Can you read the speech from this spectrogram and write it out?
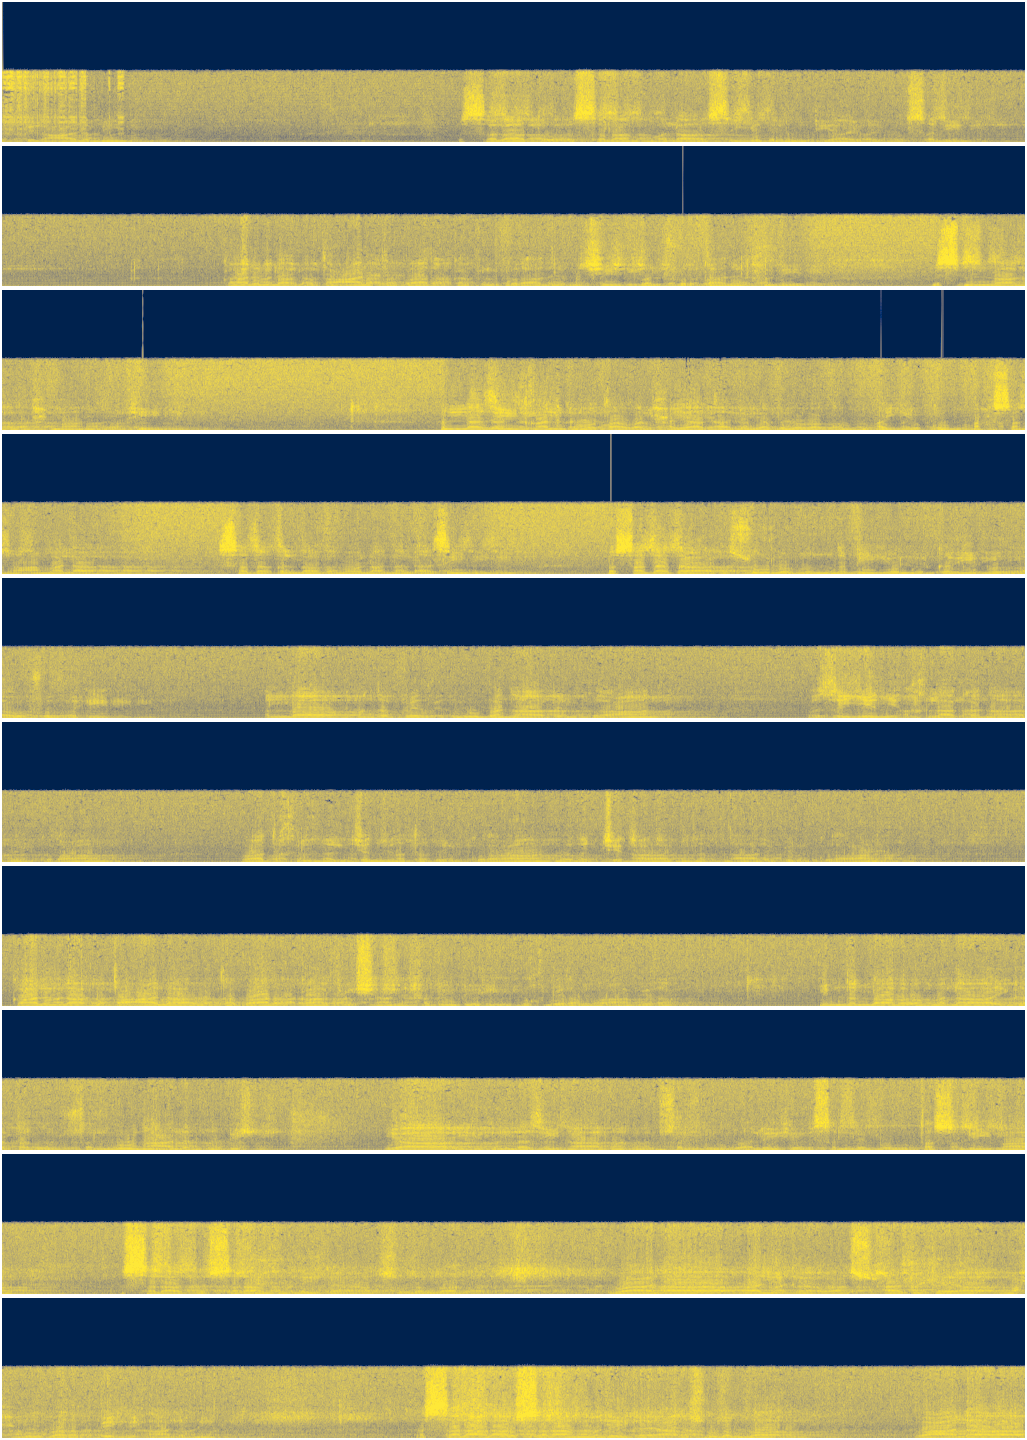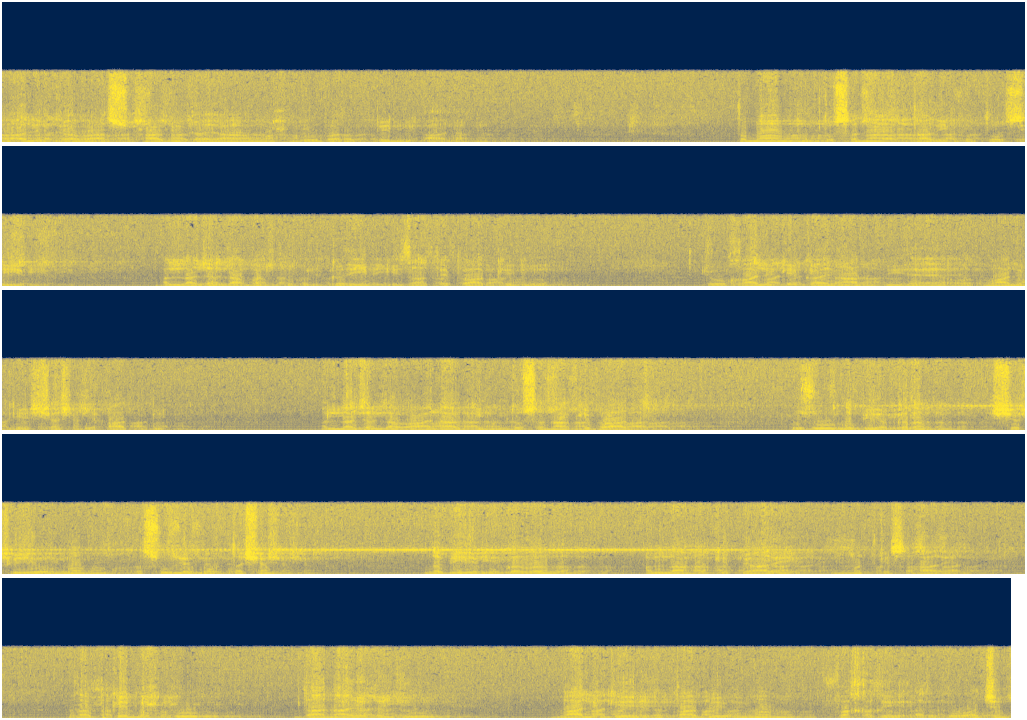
رب العالمين والصلاة والسلام على سيد الأنبياء والمرسلين قال الله تعالى تبارك في القرآن المجيد والفرقان الحميد بسم الله الرحمن الرحيم الذي خلق الموت والحياة ليبلوكم أيكم أحسن عملا. صدق الله مولانا العظيم وصدق رسوله النبي الكريم الرؤوف الرحيم. الله نور قلوبنا بالقرآن وزين أخلاقنا بالقرآن وادخلنا الجنة بالقرآن ونجنا من النار بالقرآن. قال الله تعالى وتبارك في شان حبيبه مخبرا وعامرا. إن الله وملائكته يصلون على النبي. يا أيها الذين آمنوا صلوا عليه وسلموا تسليما. الصلاة والسلام عليك يا رسول الله. وعلى آلك وأصحابك يا محبوب رب العالمين. الصلاة والسلام عليك يا رسول الله. وعلى آلك وأصحابك يا محبوب رب العالمين. تمام حمد و ثنا تعریف و توصیف اللہ جل مجدہ الکریم کی ذات پاک کے لیے، جو خالق کائنات بھی ہے اور مالک شش کے ہاتھ بھی۔ اللہ جل وعلا کی حمد و ثنا کے بعد، حضور نبی اکرم، شفیع امم، رسول محتشم، نبی مکرم، اللہ کے پیارے امت کے سہارے، رب کے محبوب، دانائے غیوب مالک رقاب امم، فخر ارب و عجم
